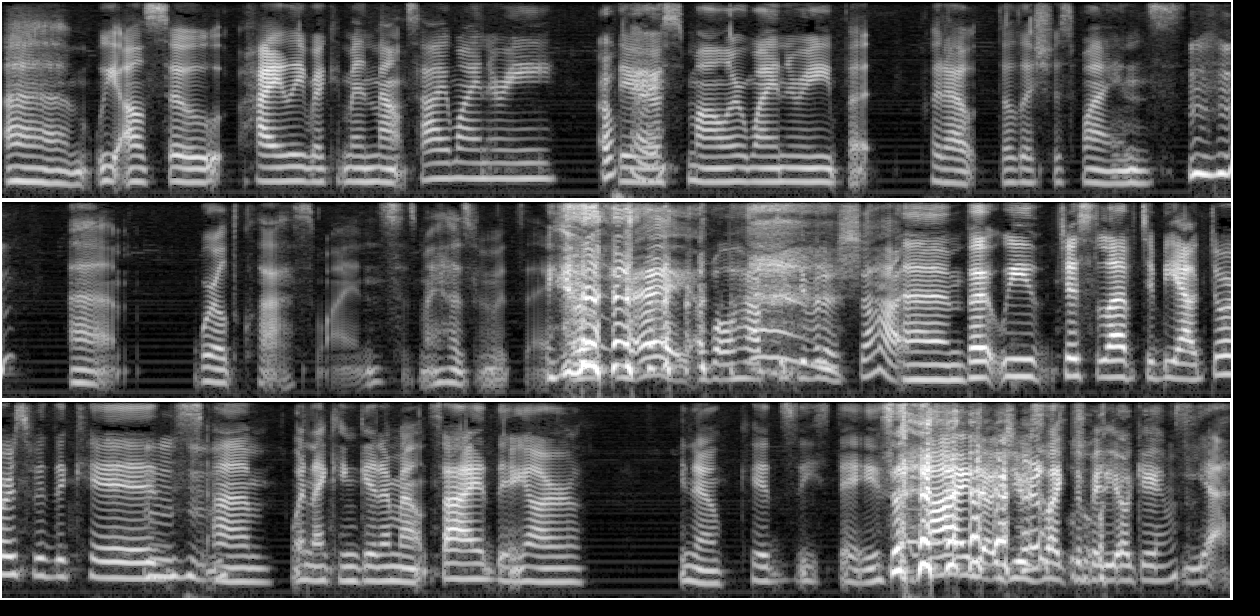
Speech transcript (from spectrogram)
Um, we also highly recommend Mount Si Winery. Okay. They're a smaller winery, but put out delicious wines, Mm-hmm. um, world class wines, as my husband would say. Okay. we'll have to give it a shot. um, but we just love to be outdoors with the kids. Mhm. Um, when I can get them outside, they are, you know, kids these days. I know. Do you like the video games? Yes.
